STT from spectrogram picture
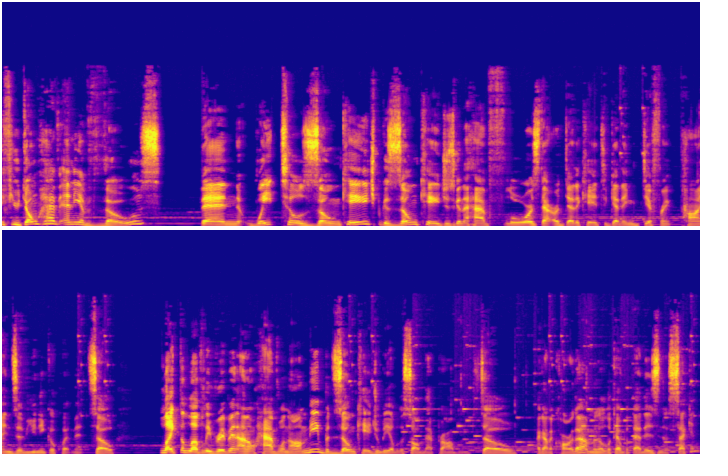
If you don't have any of those, then wait till Zone Cage, because Zone Cage is going to have floors that are dedicated to getting different kinds of unique equipment. So, like the lovely ribbon, I don't have one on me, but Zone Cage will be able to solve that problem. So, I got a card out. I'm going to look at what that is in a second.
